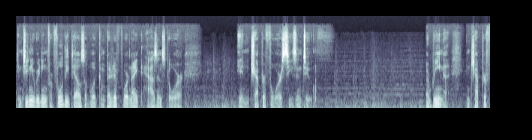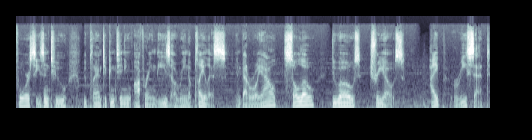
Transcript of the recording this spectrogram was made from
Continue reading for full details of what competitive Fortnite has in store in Chapter 4 Season 2. Arena. In Chapter 4, Season 2, we plan to continue offering these arena playlists in Battle Royale, Solo, Duos, Trios. Hype Reset.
